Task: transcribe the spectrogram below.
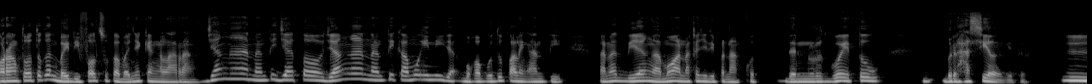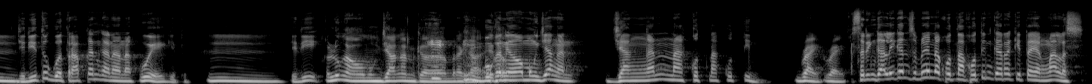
orang tua tuh kan by default suka banyak yang ngelarang jangan nanti jatuh jangan nanti kamu ini bokap gue tuh paling anti karena dia nggak mau anaknya jadi penakut dan menurut gue itu berhasil gitu Hmm, jadi itu gue terapkan ke anak gue gitu. hmm. Jadi Lu gak ngomong jangan ke mereka. bukan Itu- yang ngomong jangan, jangan nakut-nakutin. Right, right. Seringkali kan sebenarnya nakut-nakutin karena kita yang males.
